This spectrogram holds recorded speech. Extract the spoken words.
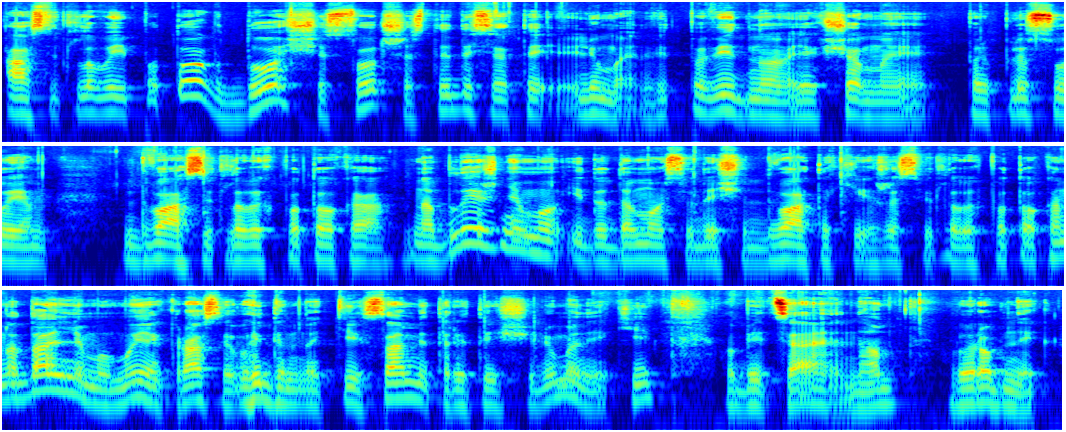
а світловий поток до 660 люмен. Відповідно, якщо ми приплюсуємо два світлових потока на ближньому і додамо сюди ще два таких же світлових потока на дальньому, ми якраз і вийдемо на ті самі 3000 люмен, які обіцяє нам виробник.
